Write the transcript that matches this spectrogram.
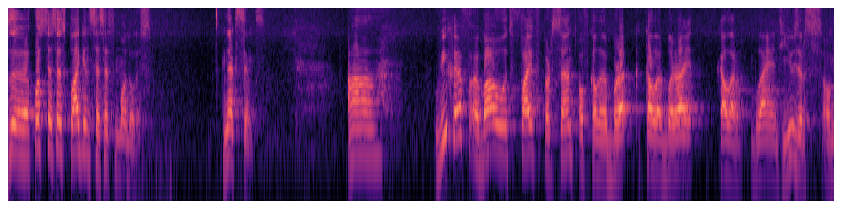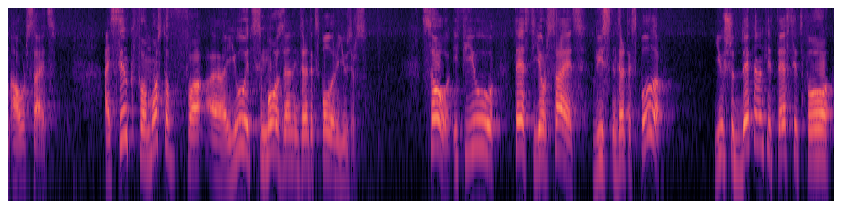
uh, PostCSS plugin CSS modules. Next things. Uh, we have about 5% of color, color colorblind users on our sites. I think for most of uh, you, it's more than Internet Explorer users. So if you test your sites with Internet Explorer, you should definitely test it for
